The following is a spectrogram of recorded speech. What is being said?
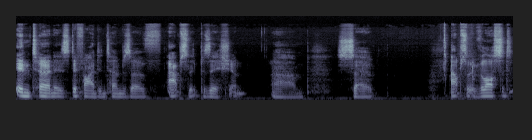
in turn, is defined in terms of absolute position. Um, so, absolute velocity,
